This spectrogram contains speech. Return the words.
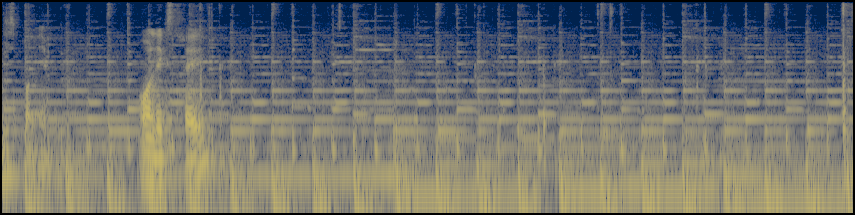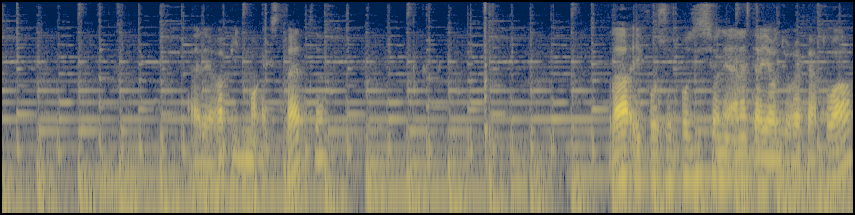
disponible. On l'extrait elle est rapidement extraite. Là, il faut se positionner à l'intérieur du répertoire.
